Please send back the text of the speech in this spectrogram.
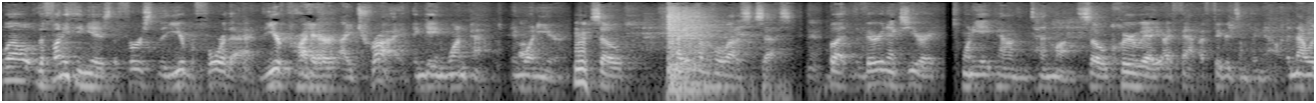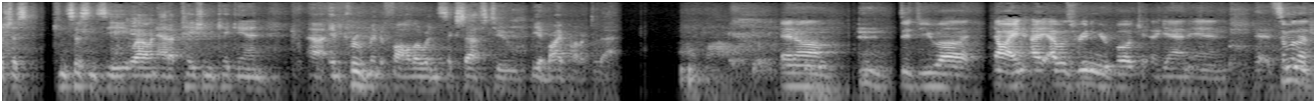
Well, the funny thing is, the first, the year before that, the year prior, I tried and gained one pound in one year. Hmm. so I didn't have a whole lot of success. But the very next year, I 28 pounds in 10 months. So clearly, I, I, fa- I figured something out. And that was just consistency, allowing adaptation to kick in, uh, improvement to follow, and success to be a byproduct of that. Wow. And um, did you? Uh, now I, I, I was reading your book again, and some of the,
